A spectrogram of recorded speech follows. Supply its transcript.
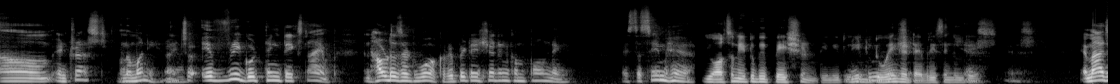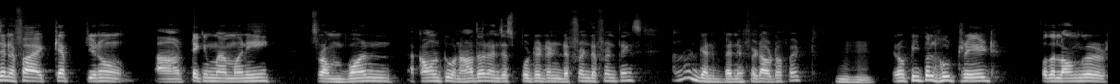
um, interest on the money right? So every good thing takes time. And how does it work? Repetition and compounding. It's the same here. You also need to be patient. You need to keep to be doing it every single day. Yes, yes. Imagine if I kept, you know, uh, taking my money from one account to another and just put it in different different things. I'm not getting benefit out of it. Mm-hmm. You know, people who trade for the longer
